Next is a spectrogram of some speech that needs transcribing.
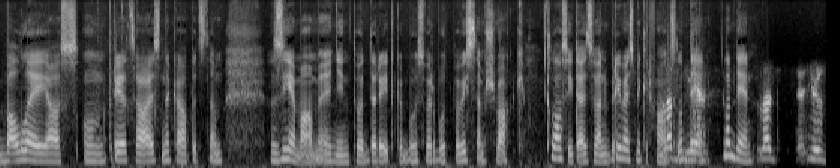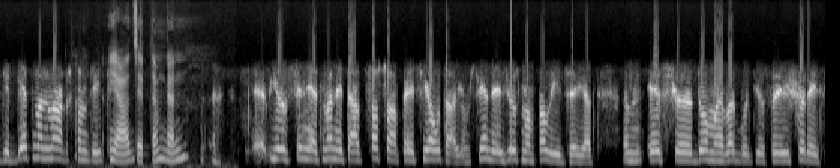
ballējās un priecājas, nekā pēc tam ziemā mēģina to darīt, ka būs varbūt pavisam švaki. Klausītājs zvana brīvais mikrofons. Labdien! Labdien! Labdien. Lab, jūs dzirdiet man, Māras kundzīte? Jā, dzirdam gan. jūs ziniet, man ir tāds sasāpējis jautājums. Vienreiz jūs man palīdzējāt. Um, es uh, domāju, varbūt jūs arī šoreiz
